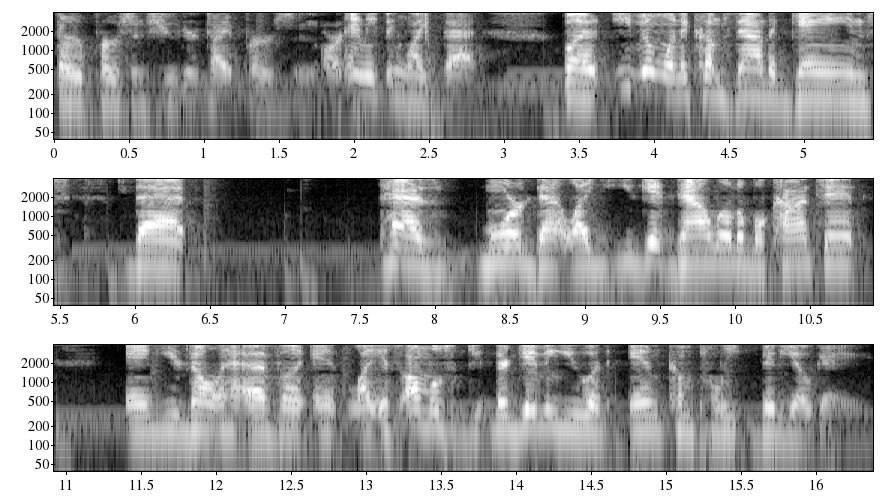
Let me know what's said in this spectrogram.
third person shooter type person or anything like that. But even when it comes down to games that has more da- like you get downloadable content and you don't have a like it's almost they're giving you an incomplete video game.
